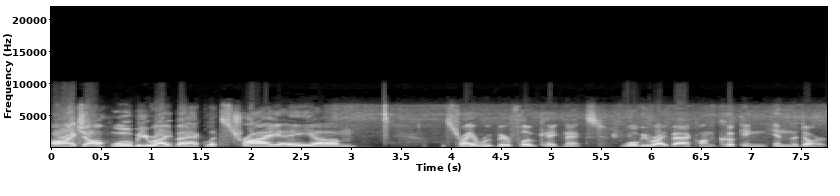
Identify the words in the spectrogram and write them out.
All right, y'all. We'll be right back. Let's try a um, let's try a root beer float cake next. We'll be right back on cooking in the dark.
